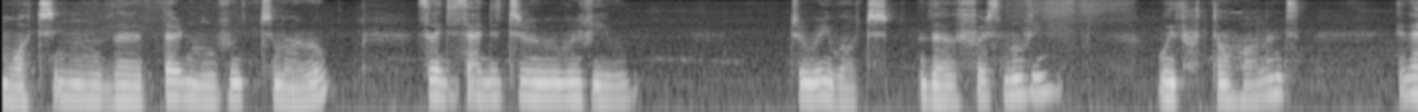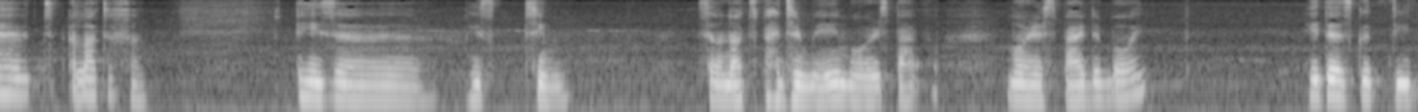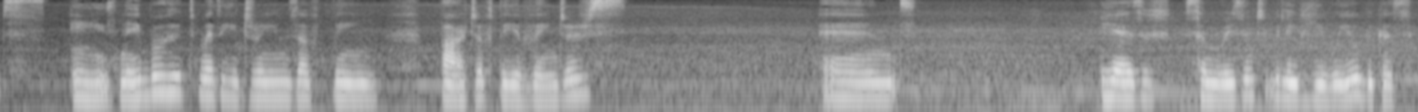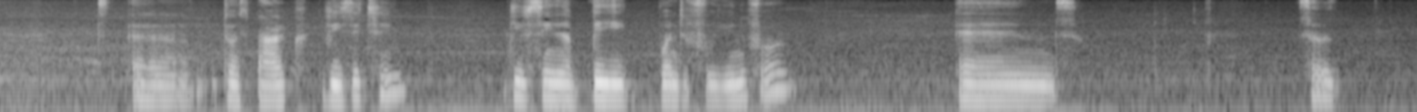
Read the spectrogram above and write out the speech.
I'm watching the third movie tomorrow, so I decided to review, to rewatch the first movie with Tom Holland, and I had a lot of fun. He's uh, his team, so not Spider Man, more Sp- more Spider Boy. He does good deeds in his neighborhood, but he dreams of being part of the Avengers. And he has some reason to believe he will because uh, Tony Stark visits him, gives him a big, wonderful uniform, and so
